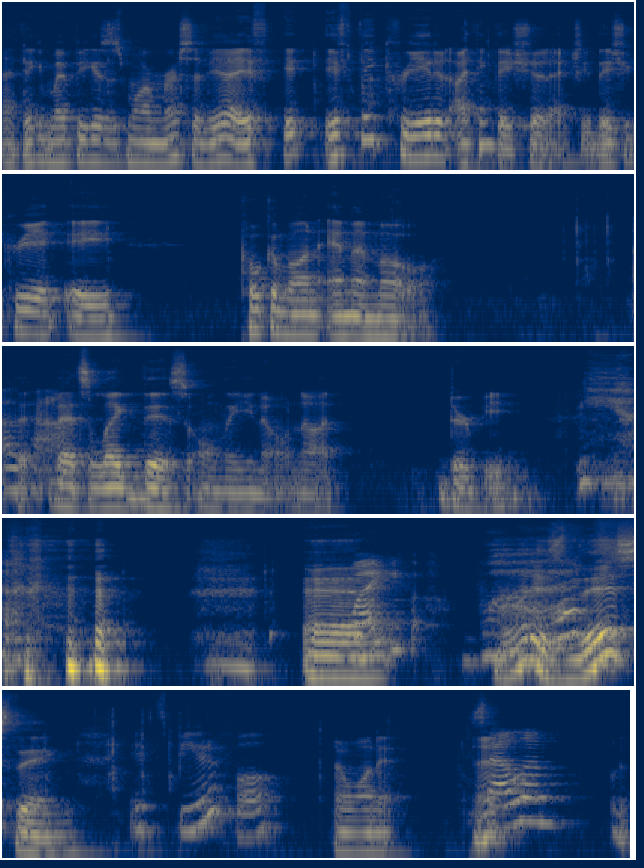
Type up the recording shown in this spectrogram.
I think it might be because it's more immersive. Yeah, if if, if they created, I think they should actually. They should create a Pokemon MMO Okay. That, that's like this, only you know, not derpy. yeah. and what? You, what? what is this thing? It's beautiful. I want it. Eh, him. What?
